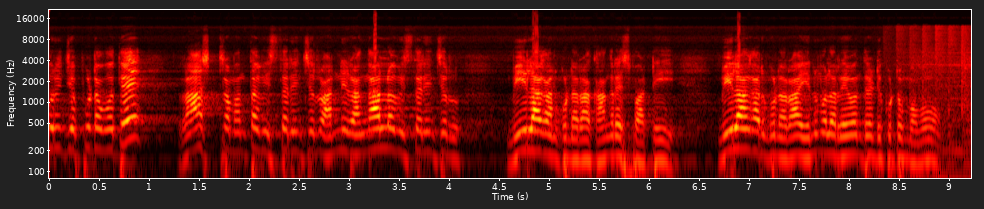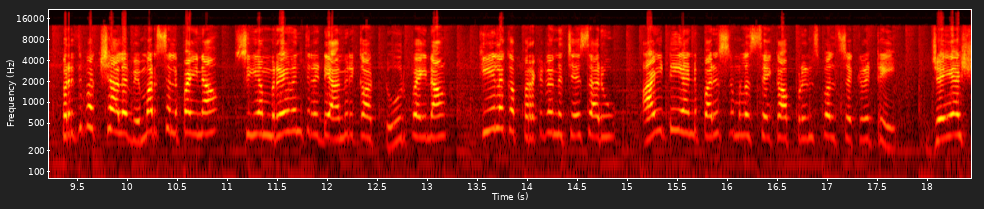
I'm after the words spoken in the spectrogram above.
గురించి చెప్పుకుంటా పోతే రాష్ట్రం అంతా విస్తరించరు అన్ని రంగాల్లో విస్తరించరు. మీలాగా అనుకున్నారా కాంగ్రెస్ పార్టీ? మీలాగా అనుకున్నారా యనుమల రేవంత్ రెడ్డి కుటుంబము? ప్రతిపక్షాల విమర్శలపైన CM Revanth Reddy America tour పైన కీలక ప్రకటన చేశారు ఐటీ అండ్ పరిశ్రమల శాఖ ప్రిన్సిపల్ సెక్రటరీ జయేష్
